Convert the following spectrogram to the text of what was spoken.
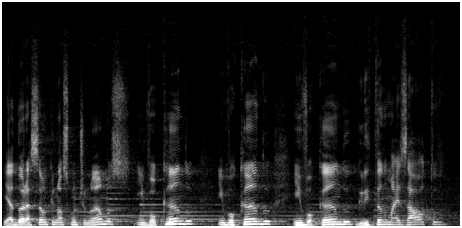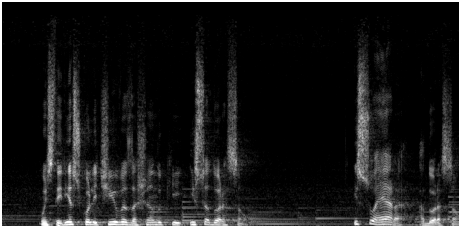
e a adoração que nós continuamos invocando, invocando, invocando, gritando mais alto, com histerias coletivas, achando que isso é adoração. Isso era adoração.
